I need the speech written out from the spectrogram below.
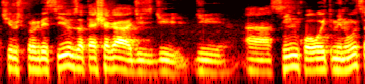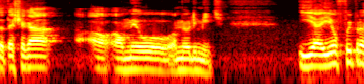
tiros progressivos até chegar de 5 de, de, uh, ou 8 minutos, até chegar ao, ao, meu, ao meu limite. E aí eu fui para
